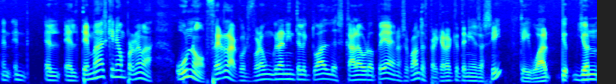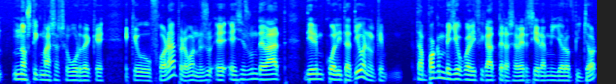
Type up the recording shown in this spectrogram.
En, en, el, el tema és que n'hi ha un problema. Uno, fer-la com si fos un gran intel·lectual d'escala europea i no sé quantos, perquè era el que tenies així, que igual jo, jo no estic massa segur de que, de que ho fora, però bueno, és, eh, és un debat, direm, qualitatiu en el que tampoc em veieu qualificat per a saber si era millor o pitjor.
